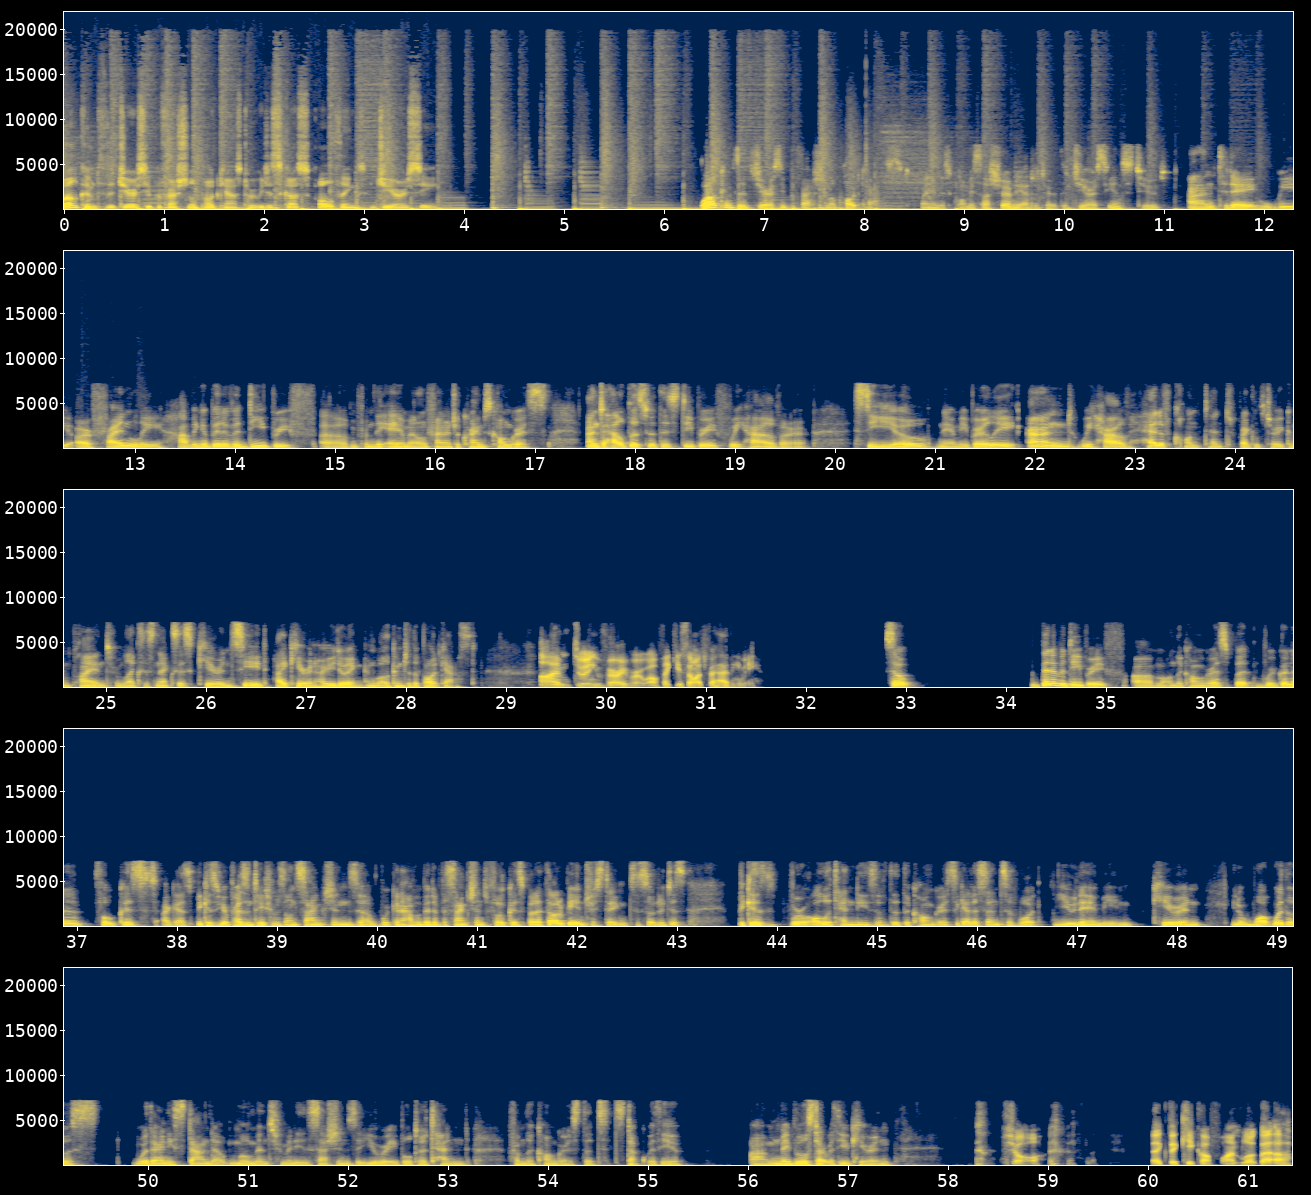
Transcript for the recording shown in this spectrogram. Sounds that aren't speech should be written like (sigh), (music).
Welcome to the GRC Professional Podcast, where we discuss all things GRC. Welcome to the GRC Professional Podcast. My name is Kwame Sasha. I'm the editor at the GRC Institute. And today we are finally having a bit of a debrief um, from the AML and Financial Crimes Congress. And to help us with this debrief, we have our CEO, Naomi Burley, and we have Head of Content Regulatory Compliance from LexisNexis, Kieran Seed. Hi, Kieran. How are you doing? And welcome to the podcast. I'm doing very, very well. Thank you so much for having me. So, a bit of a debrief um, on the Congress, but we're going to focus, I guess, because your presentation was on sanctions, uh, we're going to have a bit of a sanctions focus. But I thought it'd be interesting to sort of just, because we're all attendees of the, the Congress, to get a sense of what you, Naomi, and Kieran, you know, what were those were there any standout moments from any of the sessions that you were able to attend from the Congress that stuck with you? Um, maybe we'll start with you, Kieran. (laughs) Sure. (laughs) like the kickoff one. Look, that uh,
